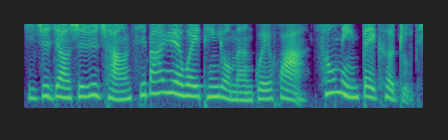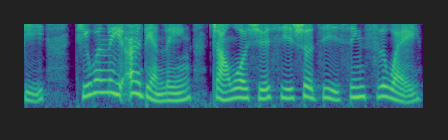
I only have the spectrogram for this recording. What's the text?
机智教师日常七八月为听友们规划聪明备课主题，提问力二点零，掌握学习设计新思维。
